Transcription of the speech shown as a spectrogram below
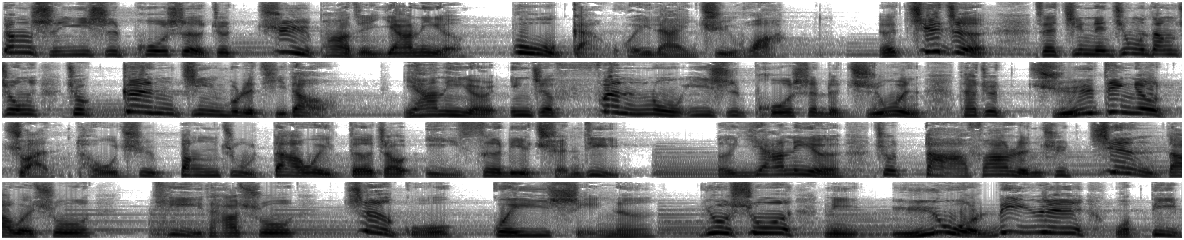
当时伊斯波设就惧怕着押尼尔，不敢回答一句话。而接着在今年经文当中，就更进一步的提到，押尼尔因着愤怒伊斯波设的质问，他就决定要转头去帮助大卫得着以色列全地。而押尼尔就打发人去见大卫说。替他说：“这国归谁呢？”又说：“你与我立约，我必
